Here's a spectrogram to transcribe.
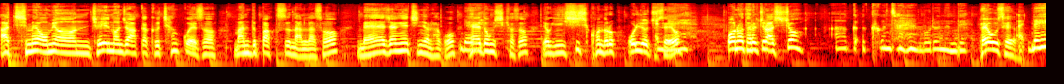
아침에 오면 제일 먼저 아까 그 창고에서 만두 박스 날라서 매장에 진열하고 네. 해동시켜서 여기 시식코너로 올려주세요. 네. 번호 다를 줄 아시죠? 아, 그, 그건 잘 모르는데. 배우세요. 아, 네.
